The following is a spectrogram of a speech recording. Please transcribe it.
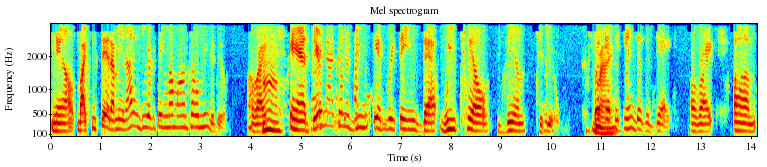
Now, like you said, I mean, I didn't do everything my mom told me to do. All right? Mm. And they're not going to do everything that we tell them to do. But Right. at the end of the day, all right, um,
